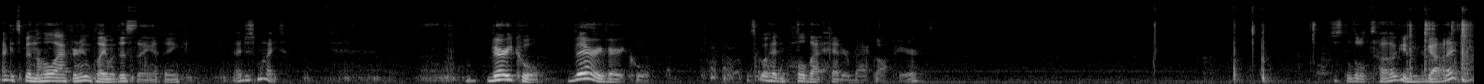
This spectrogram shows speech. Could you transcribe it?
I could spend the whole afternoon playing with this thing, I think. I just might. Very cool. Very, very cool. Let's go ahead and pull that header back off here. Just a little tug and you've got it.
